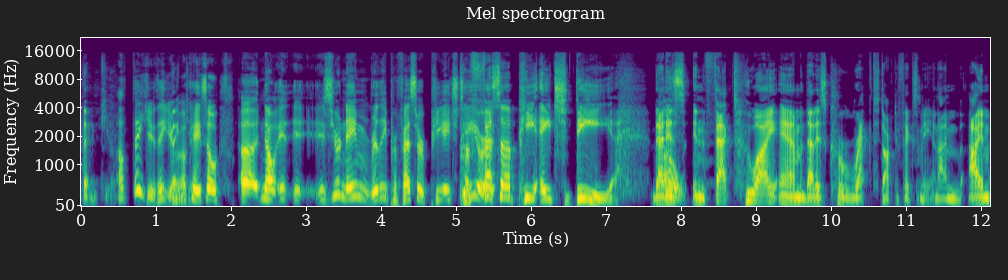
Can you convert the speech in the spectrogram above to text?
Thank you. Oh, thank you, thank you. Thank you. okay, so uh, now is your name really Professor PhD or Professor PhD. That is, Oh. in fact, who I am. That is correct, Doctor Fix Me, and I'm I am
